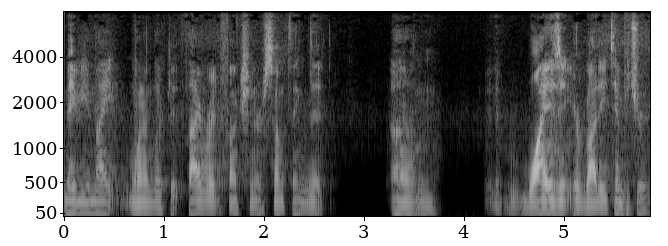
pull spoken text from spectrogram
maybe you might want to look at thyroid function or something that um why isn't your body temperature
